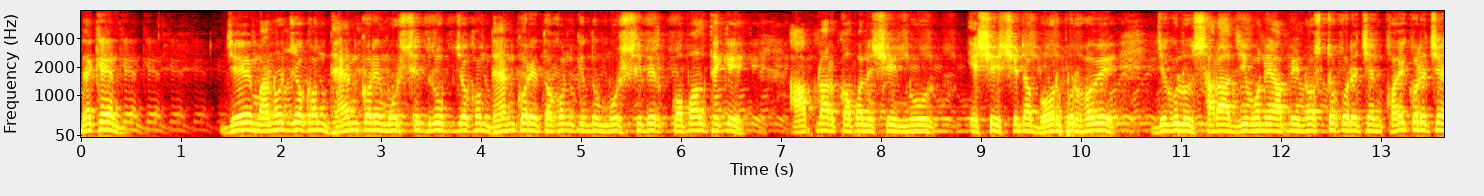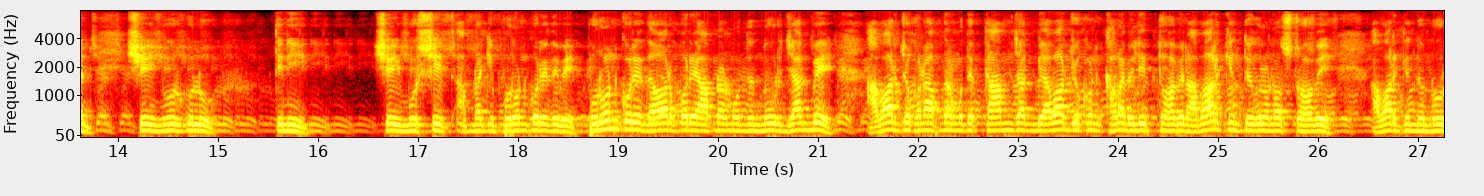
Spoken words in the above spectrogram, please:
দেখেন, যে মানুষ যখন ধ্যান করে, মুর্শিদ রূপ যখন ধ্যান করে, তখন কিন্তু মুর্শিদের কপাল থেকে আপনার কপালে সেই নূর এসে সেটা ভরপুর হবে। যেগুলো সারা জীবনে আপনি নষ্ট করেছেন, ক্ষয় করেছেন, সেই নূরগুলো তিনি সেই মুর্শিদ আপনাকে পূরণ করে দেবে। পূরণ করে দেওয়ার পরে আপনার মধ্যে নূর জাগবে, আবার যখন আপনার মধ্যে কাম জাগবে, আবার যখন খারাপে লিপ্ত হবেন, আবার কিন্তু এগুলো নষ্ট হবে, আবার কিন্তু নূর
